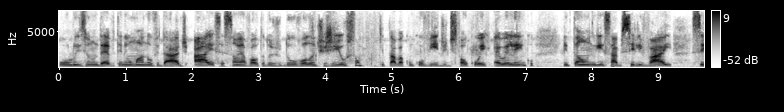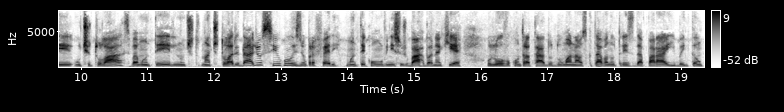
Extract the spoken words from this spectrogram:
o Luizinho não deve ter nenhuma novidade. A exceção é a volta do, do volante Gilson, que estava com Covid, desfalcou é, o elenco. Então ninguém sabe se ele vai ser o titular, se vai manter ele no, na titularidade ou se o Luizinho prefere manter com o Vinícius Barba, né, que é o novo contratado do Manaus que estava no 13 da Paraíba. Então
